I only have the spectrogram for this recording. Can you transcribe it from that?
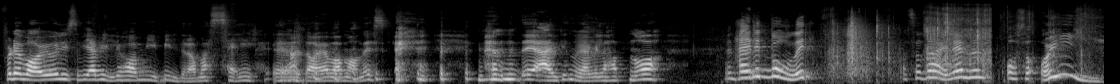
For det var jo liksom, Jeg ville jo ha mye bilder av meg selv eh, da jeg var manisk. Men det er jo ikke noe jeg ville hatt nå. Her er litt boller. Så deilig. Men også Oi!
